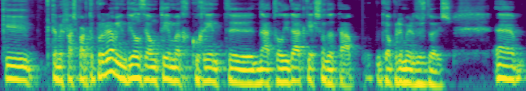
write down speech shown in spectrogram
que, que, também faz parte do programa, e um deles é um tema recorrente na atualidade, que é a questão da TAP, que é o primeiro dos dois. Uh,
